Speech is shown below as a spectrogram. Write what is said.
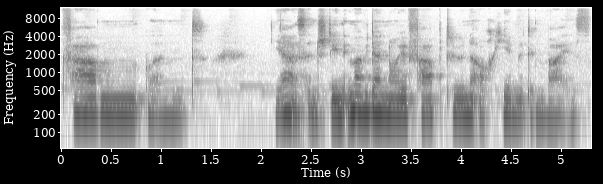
Farben und ja, es entstehen immer wieder neue Farbtöne, auch hier mit dem Weiß.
